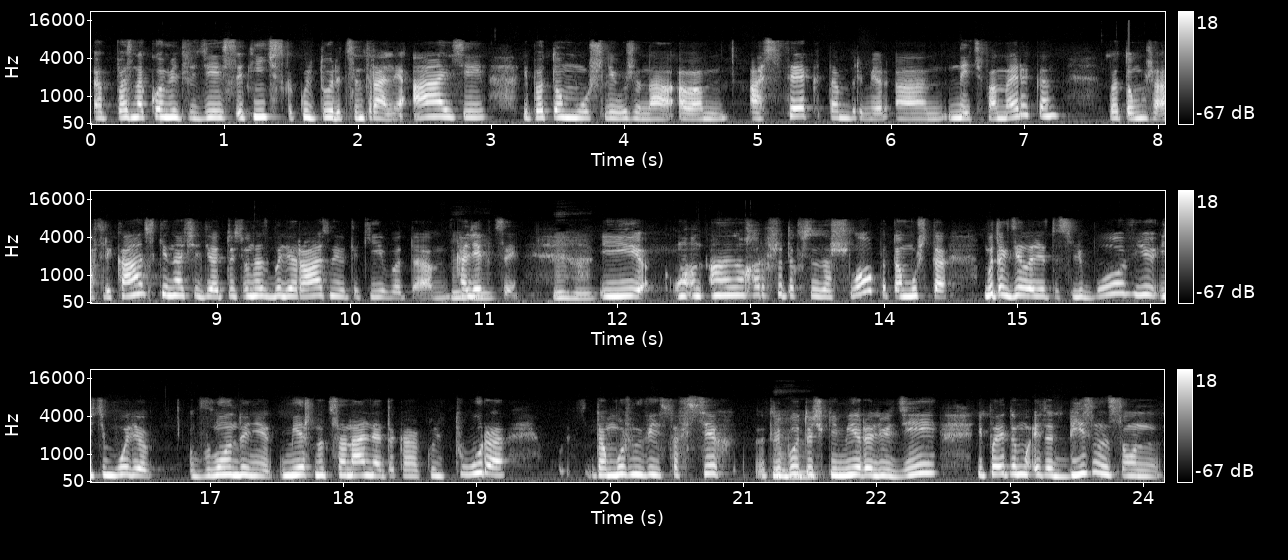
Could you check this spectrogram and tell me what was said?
э, познакомить людей с этнической культурой Центральной Азии, и потом мы ушли уже на Aztec, там, например, uh, Native American, потом уже африканские начали делать. То есть у нас были разные такие вот э, коллекции. Uh-huh. И он, оно хорошо так все зашло, потому что мы так делали это с любовью, и тем более в Лондоне межнациональная такая культура, там можно увидеть со всех, с любой uh-huh. точки мира людей, и поэтому этот бизнес, он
